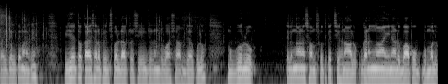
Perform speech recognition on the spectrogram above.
పైకి వెళ్తే మనకి విజేత కళాశాల ప్రిన్సిపల్ డాక్టర్ శ్రీ జలంతి భాష అభ్యాకులు ముగ్గురు తెలంగాణ సాంస్కృతిక చిహ్నాలు ఘనంగా ఈనాడు బాపు బొమ్మలు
